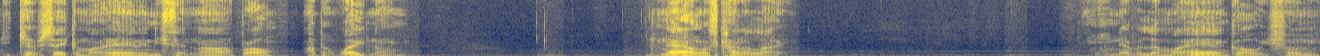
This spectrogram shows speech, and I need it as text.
he kept shaking my hand and he said, nah, bro, I've been waiting on you. Now it's kind of like, he never let my hand go, you feel me?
